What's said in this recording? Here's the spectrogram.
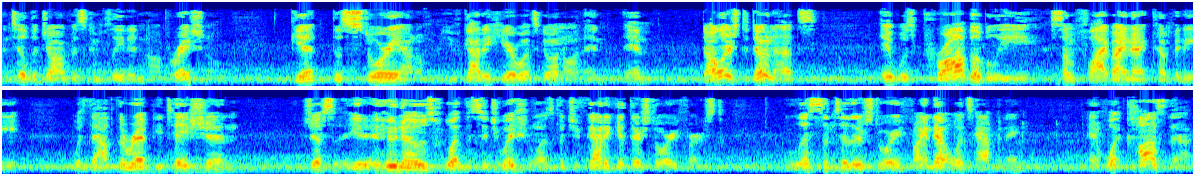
until the job is completed and operational. Get the story out of them. You've got to hear what's going on. And, and dollars to donuts, it was probably some fly-by-night company without the reputation. Just who knows what the situation was, but you've got to get their story first listen to their story, find out what's happening and what caused that.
